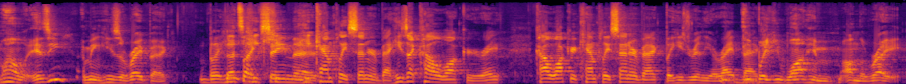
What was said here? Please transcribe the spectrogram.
well, is he? I mean, he's a right back. but he, that's like he, saying he, that he can play center back. He's like Kyle Walker, right? Kyle Walker can play center back, but he's really a right back. But you want him on the right.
